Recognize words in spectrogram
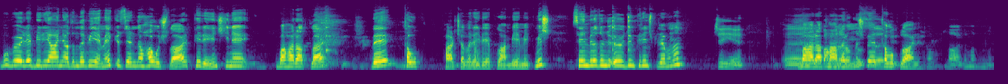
Bu böyle biryani adında bir yemek. Üzerinde havuçlar, pirinç, yine baharatlar ve tavuk parçalarıyla yapılan bir yemekmiş. Senin biraz önce övdüğün pirinç pilavının Şeyi. e, Baharatlandırılmış ve tavuklu hali. Tavuklu hali tatmadım.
